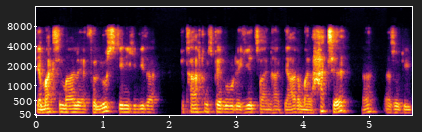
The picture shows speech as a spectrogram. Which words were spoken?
der maximale Verlust, den ich in dieser Betrachtungsperiode hier zweieinhalb Jahre mal hatte, also die,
